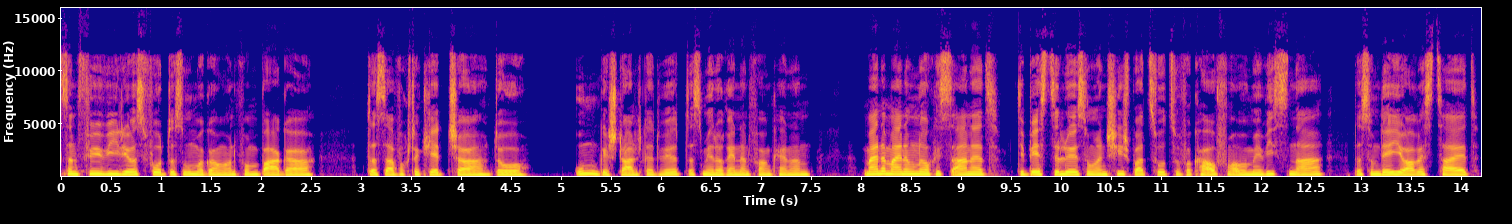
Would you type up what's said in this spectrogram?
es sind viele Videos, Fotos umgegangen vom Bagger, dass einfach der Gletscher da umgestaltet wird, dass wir da Rennen fahren können. Meiner Meinung nach ist es auch nicht die beste Lösung, einen Skisport so zu verkaufen, aber wir wissen auch, dass um die Jahreszeit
